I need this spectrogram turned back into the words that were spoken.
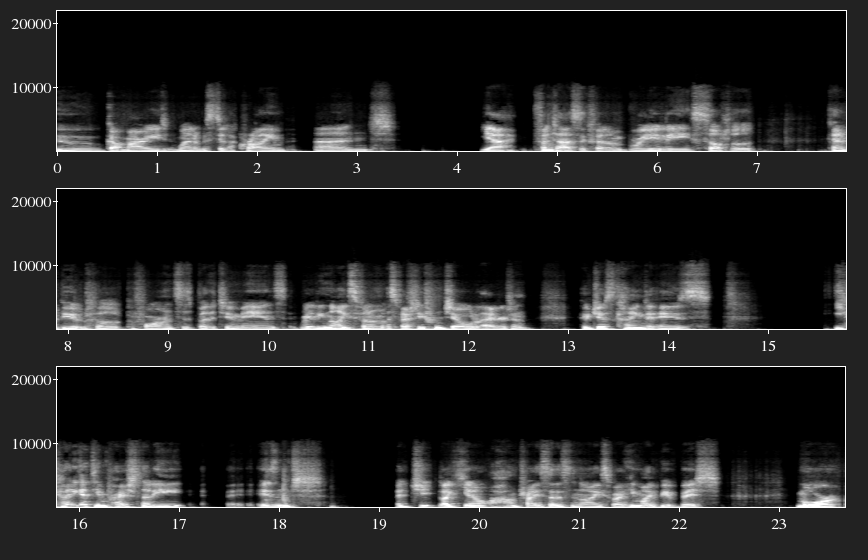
who got married when it was still a crime. And yeah, fantastic film, really subtle, kind of beautiful performances by the two mains. Really nice film, especially from Joel Edgerton, who just kind of is. You kind of get the impression that he isn't a G, like you know. I'm trying to say this in a nice way. He might be a bit more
